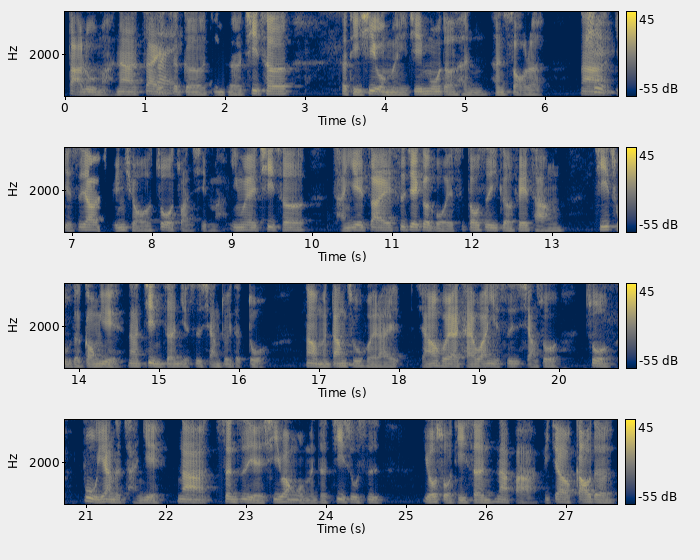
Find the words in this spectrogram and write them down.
大陆嘛，那在这个整个汽车的体系，我们已经摸得很很熟了。那也是要寻求做转型嘛，因为汽车产业在世界各国也是都是一个非常基础的工业，那竞争也是相对的多。那我们当初回来想要回来台湾，也是想说做不一样的产业，那甚至也希望我们的技术是有所提升，那把比较高的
